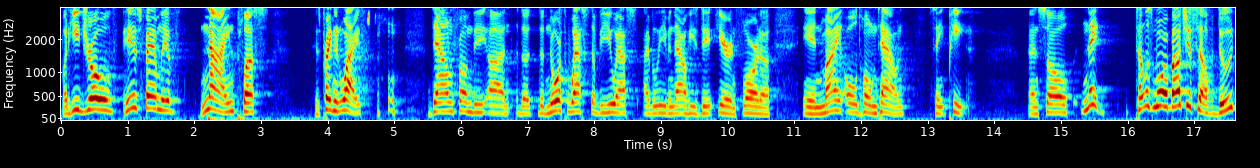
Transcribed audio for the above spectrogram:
but he drove his family of nine plus his pregnant wife down from the uh, the the northwest of the U.S. I believe, and now he's here in Florida, in my old hometown, St. Pete. And so, Nate, tell us more about yourself, dude.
